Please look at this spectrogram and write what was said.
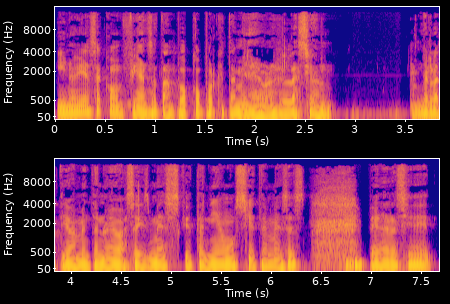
y no había esa confianza tampoco porque también era una relación relativamente nueva, seis meses que teníamos, siete meses, pero era así de,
